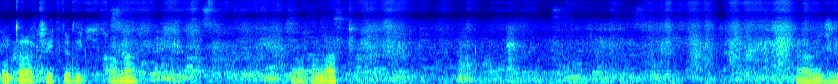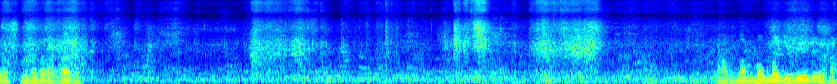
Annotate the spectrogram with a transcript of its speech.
fotoğraf çektirdik sonra bunlar kahveciler şunlara bak abi. Ablam bomba gibi yürüyor bak.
